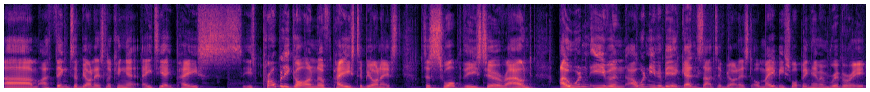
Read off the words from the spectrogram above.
Um, I think, to be honest, looking at 88 pace, he's probably got enough pace, to be honest, to swap these two around. I wouldn't even I wouldn't even be against that to be honest, or maybe swapping him and Ribery.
